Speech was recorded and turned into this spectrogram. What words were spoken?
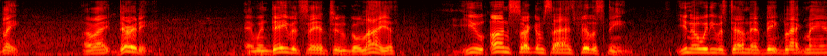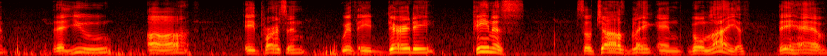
Blake. All right, dirty. And when David said to Goliath, you uncircumcised Philistine. You know what he was telling that big black man? That you are a person with a dirty penis. So Charles Blake and Goliath, they have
